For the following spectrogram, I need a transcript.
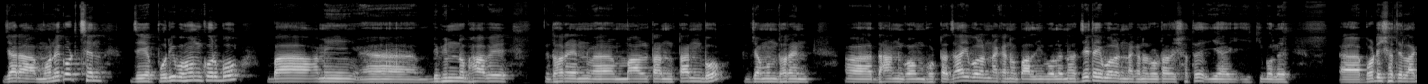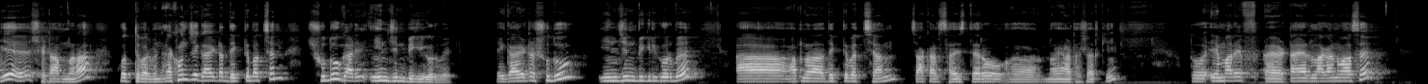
যারা মনে করছেন যে পরিবহন করব বা আমি বিভিন্নভাবে ধরেন মাল টান টানবো, যেমন ধরেন ধান, গম, ভুট্টা, যাই বলেন না কেন, বালি বলে না, যেটাই বলেন না কেন, রোটারের সাথে ইয়া, কী বলে বডির সাথে লাগিয়ে সেটা আপনারা করতে পারবেন। এখন যে গাড়িটা দেখতে পাচ্ছেন, শুধু গাড়ির ইঞ্জিন বিক্রি করবে। এই গাড়িটা শুধু ইঞ্জিন বিক্রি করবে। আপনারা দেখতে পাচ্ছেন, চাকার সাইজ তেরো নয়, আঠাশ আর কি। তো এমআরএফ টায়ার লাগানো আছে।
